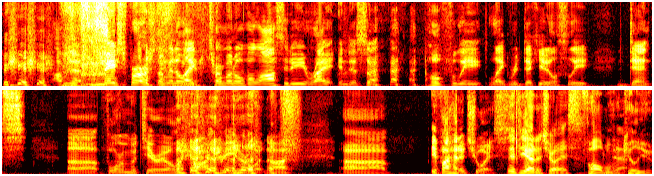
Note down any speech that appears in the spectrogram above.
I'm gonna face first. I'm gonna like terminal velocity right into some, hopefully like ridiculously dense uh, form of material like concrete or whatnot. Uh, if I had a choice, If you had a choice. Fall won't Yeah. kill you.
